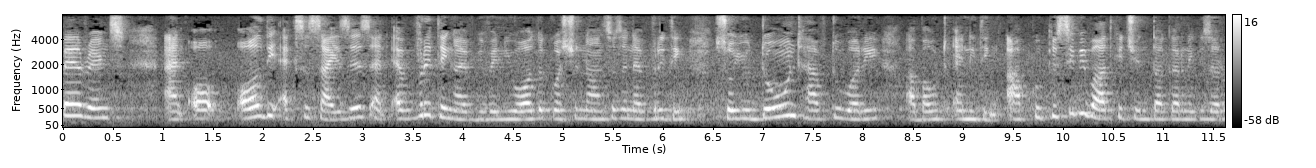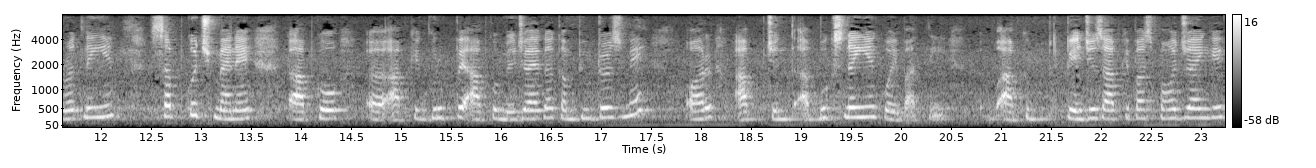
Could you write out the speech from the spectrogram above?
parents and all, all the exercises and everything i've given you all the question answers and everything so you don't have to worry about anything आपको किसी भी बात की चिंता करने की ज़रूरत नहीं है सब कुछ मैंने आपको आपके ग्रुप पे आपको मिल जाएगा कंप्यूटर्स में और आप चिंता बुक्स नहीं है कोई बात नहीं आपके पेजेस आपके पास पहुँच जाएँगे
